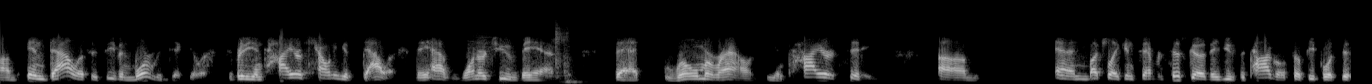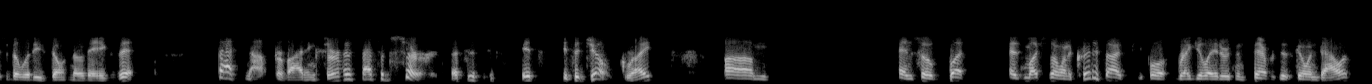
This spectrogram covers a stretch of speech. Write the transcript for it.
Um, in Dallas, it's even more ridiculous. For the entire county of Dallas, they have one or two vans that roam around the entire city. Um, and much like in San Francisco, they use the toggle so people with disabilities don't know they exist. That's not providing service. That's absurd. That's just, it's, it's it's a joke, right? Um, and so, but as much as I want to criticize people, regulators in San Francisco and Dallas,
